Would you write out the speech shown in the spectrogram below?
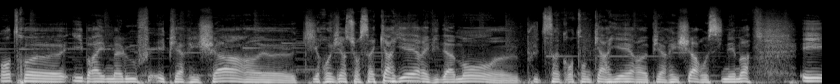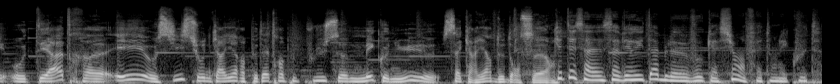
entre euh, Ibrahim Malouf et Pierre Richard, qui revient sur sa carrière, évidemment, plus de 50 ans de carrière, Pierre Richard au cinéma et au théâtre, et aussi sur une carrière peut-être un peu plus méconnue, sa carrière de danseur sa, véritable vocation, en fait, on l'écoute.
